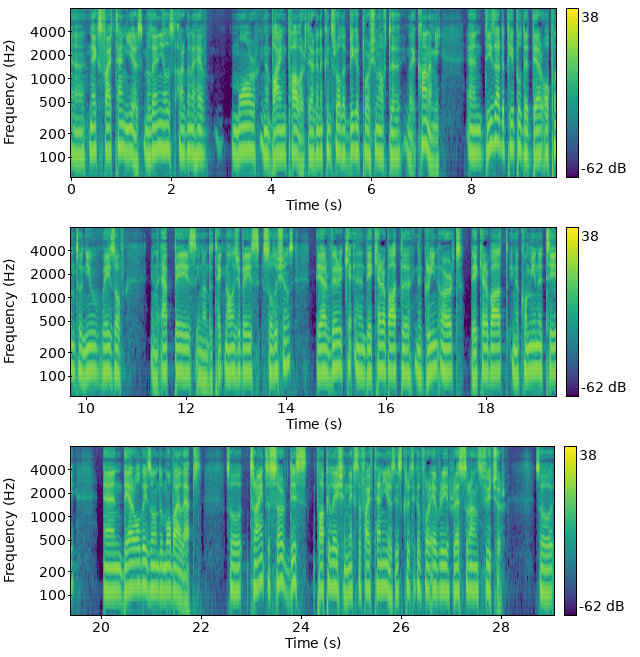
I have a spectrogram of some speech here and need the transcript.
uh, next five, ten years, millennials are going to have more, you know, buying power. They're going to control a bigger portion of the, economy, and these are the people that they're open to new ways of know, app-based, you know, the technology-based solutions. They are very ca- uh, they care about the you know, green earth. They care about you know community, and they are always on the mobile apps. So trying to serve this population next to five ten years is critical for every restaurant's future. So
